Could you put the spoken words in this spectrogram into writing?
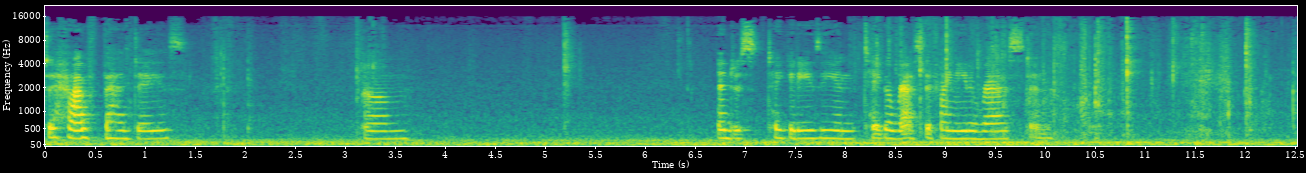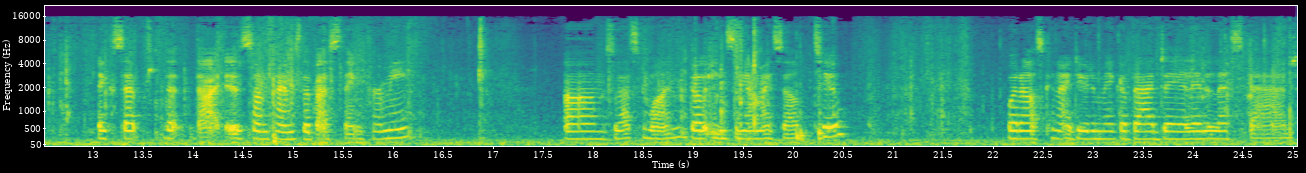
to have bad days. Um, and just take it easy and take a rest if I need a rest and accept that that is sometimes the best thing for me. Um, so that's one. Go easy on myself. Two. What else can I do to make a bad day a little less bad?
